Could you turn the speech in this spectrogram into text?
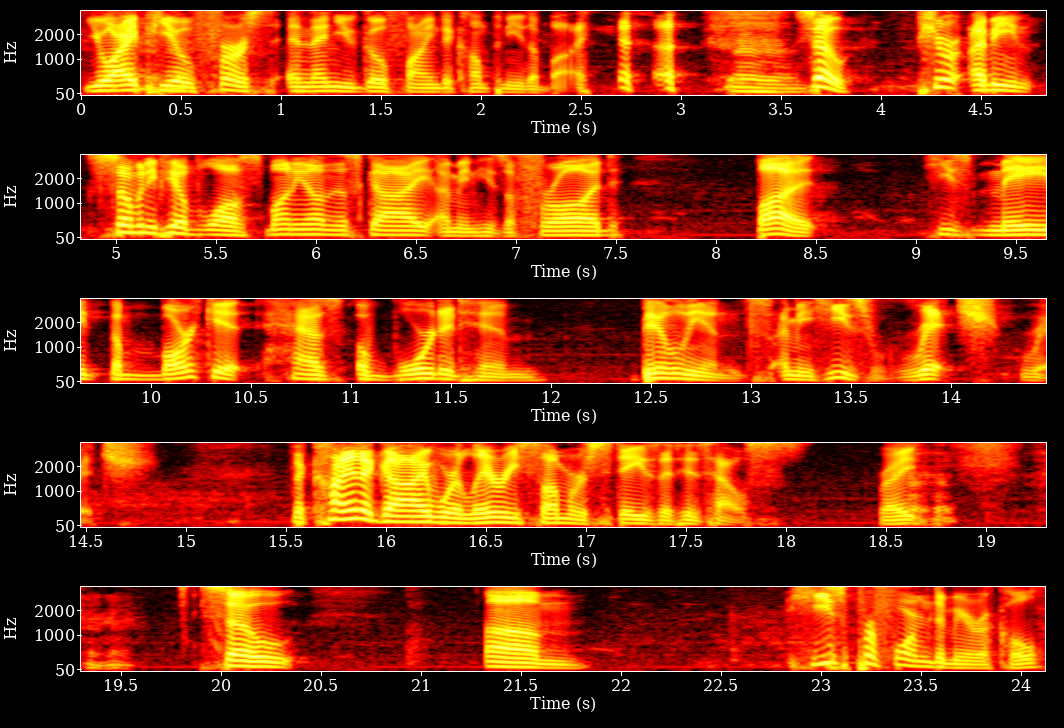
you IPO Mm-hmm. first, and then you go find a company to buy. Mm, so pure. I mean, so many people lost money on this guy. I mean, he's a fraud, but he's made the market has awarded him billions. I mean, he's rich, rich. The kind of guy where Larry Summers stays at his house, right? So, um, he's performed a miracle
